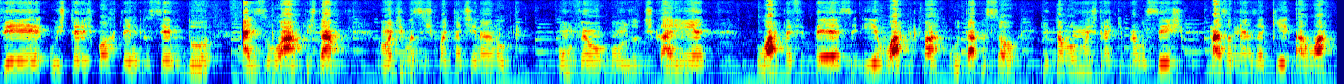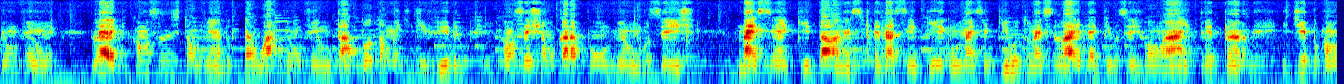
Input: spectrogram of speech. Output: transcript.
ver os transportes do servidor, as warps, tá? Onde vocês podem estar tá tirando um v1 com os outros carinha, o Warp FPS e o Warp Parkour, tá pessoal? Então vou mostrar aqui pra vocês, mais ou menos aqui, a Warp 1v1. Galera, aqui como vocês estão vendo, é o Warp 1v1, tá totalmente de vidro. Como vocês chamam o cara pro 1v1? Vocês nascem aqui, tá ó, nesse pedacinho aqui, um nasce aqui, outro nasce lá, e daqui vocês vão lá e. E tipo, como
